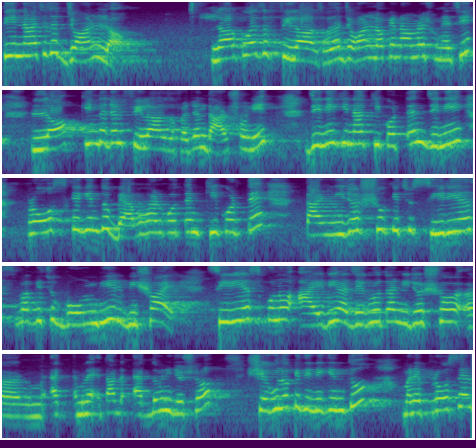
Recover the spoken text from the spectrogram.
তিন নাম আছে যে John Locke. Locke was a philosopher. John লকের নাম আমরা শুনেছি, লক কিন্তু একজন ফিলসফার, একজন দার্শনিক। যিনি কিনা কি করতেন, যিনি প্রোসকে কিন্তু ব্যবহার করতেন, কি করতে? তার নিজস্ব কিছু সিরিয়াস বা কিছু গম্ভীর বিষয়, সিরিয়াস কোনো আইডিয়া যেগুলো তার নিজস্ব মানে তার একদমই নিজস্ব, সেগুলোকে তিনি কিন্তু মানে প্রোসের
